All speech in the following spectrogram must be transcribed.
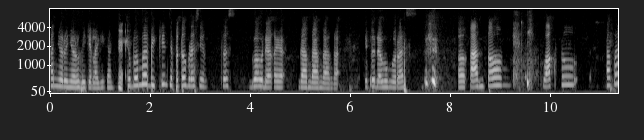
kan nyuruh nyuruh bikin lagi kan. Coba mbak bikin siapa tau berhasil. Terus gue udah kayak nggak nggak nggak nggak itu udah menguras uh, kantong waktu apa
